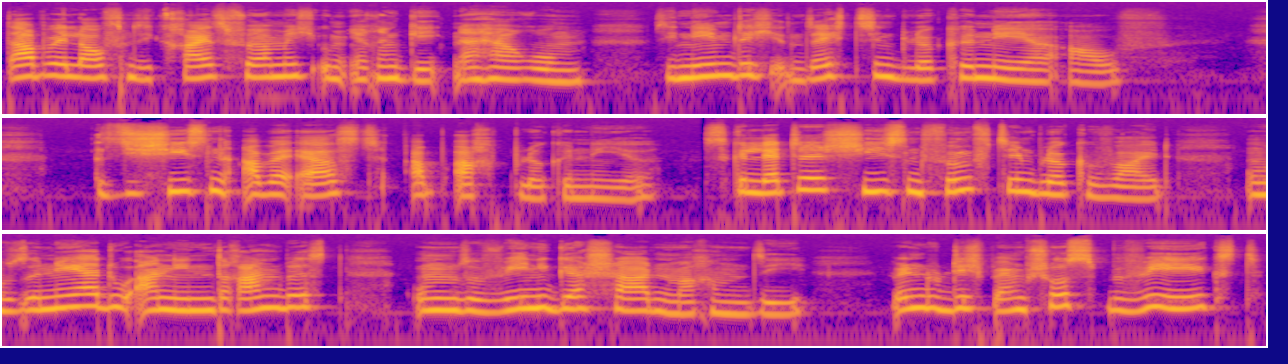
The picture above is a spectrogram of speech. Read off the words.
Dabei laufen sie kreisförmig um ihren Gegner herum. Sie nehmen dich in 16 Blöcke Nähe auf. Sie schießen aber erst ab 8 Blöcke Nähe. Skelette schießen 15 Blöcke weit. Umso näher du an ihnen dran bist, umso weniger Schaden machen sie. Wenn du dich beim Schuss bewegst,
